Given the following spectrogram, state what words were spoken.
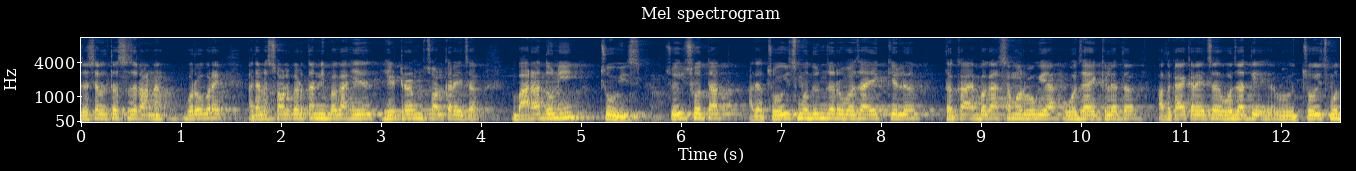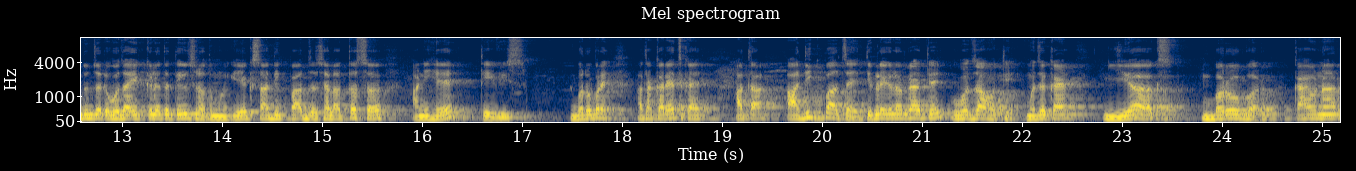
जसेल तसंच राहणार. बरोबर आहे? त्याला सॉल्व करताना बघा हे हे टर्म सॉल्व करायचं. बारा दोन्ही चोवीस. चोवीस होतात. आता चोवीसमधून जर वजा एक केलं तर काय? बघा समोर बघूया. वजा एक केलं तर? आता काय करायचं? वजा ते चोवीसमधून जर वजा एक केलं तर तेवीस राहतं म्हणून. एक साधिक पाच जशाला तसं आणि हे तेवीस. बरोबर आहे? आता करायचं काय? आता अधिक पाच आहे. तिकडे गेल्यावर काय ते वजा होते. म्हणजे काय? यक्स बरोबर काय होणार?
